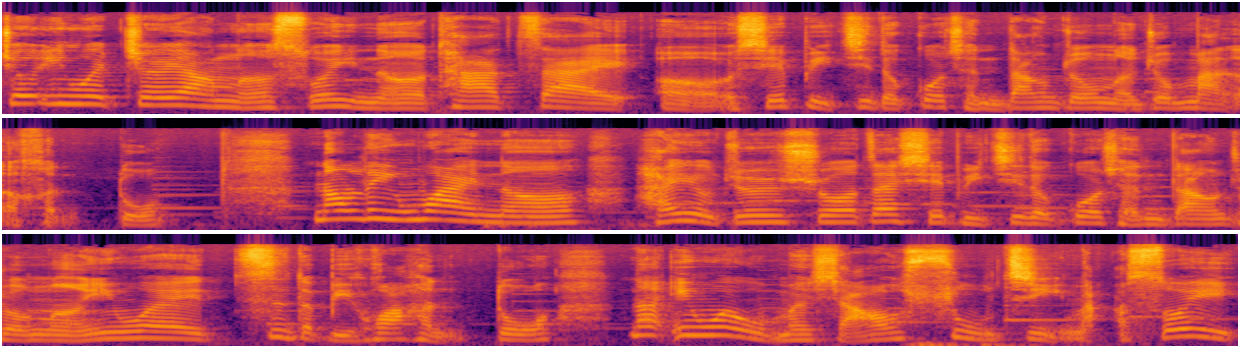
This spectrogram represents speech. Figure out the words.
就因为这样呢，所以呢他在呃写笔记的过程当中呢就慢了很多。那另外呢，还有就是说，在写笔记的过程当中呢，因为字的笔画很多，那因为我们想要速记嘛，所以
